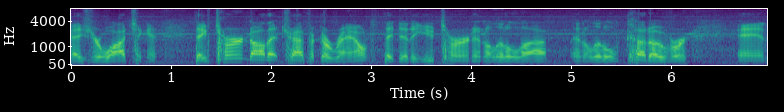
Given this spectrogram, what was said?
as you're watching it. They've turned all that traffic around. They did a U-turn and a little uh, and a little cutover, and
